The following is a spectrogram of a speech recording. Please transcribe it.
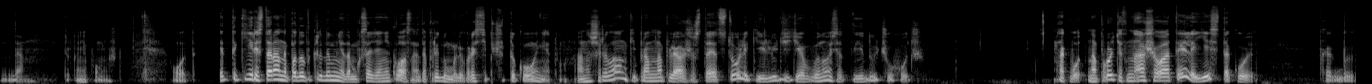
Да, только не помню, что. Вот. Это такие рестораны под открытым небом. Кстати, они классно это придумали. В России почему-то такого нету. А на Шри-Ланке прямо на пляже стоят столики, и люди тебе выносят еду, что хочешь. Так вот, напротив нашего отеля есть такое, как бы,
